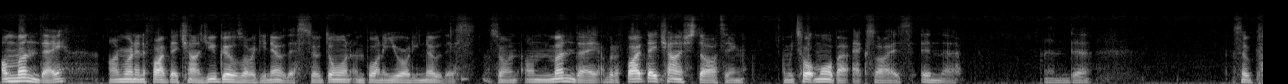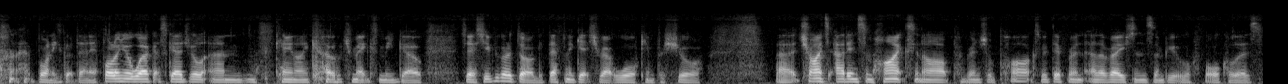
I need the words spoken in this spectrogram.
on Monday, I'm running a five-day challenge. You girls already know this, so Dawn and Bonnie, you already know this. So on, on Monday, I've got a five-day challenge starting, and we talk more about exercise in there. And uh, so Bonnie's got down here. Following your workout schedule and canine coach makes me go. So yes, if you've got a dog, it definitely gets you out walking for sure. Uh, trying to add in some hikes in our provincial parks with different elevations and beautiful fall colours.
